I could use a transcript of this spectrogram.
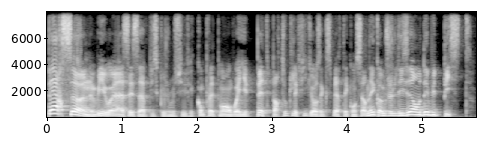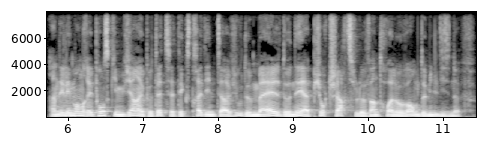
personne Oui, voilà, c'est ça, puisque je me suis fait complètement envoyer pète par toutes les figures expertes et concernées, comme je le disais en début de piste. Un élément de réponse qui me vient est peut-être cet extrait d'interview de Maël donné à Pure Charts le 23 novembre 2019.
